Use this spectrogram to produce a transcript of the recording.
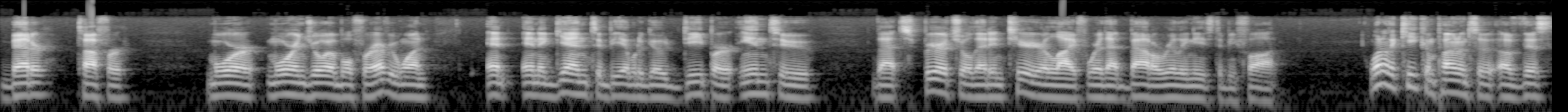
better, tougher, more more enjoyable for everyone, and and again to be able to go deeper into that spiritual, that interior life where that battle really needs to be fought. One of the key components of, of this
